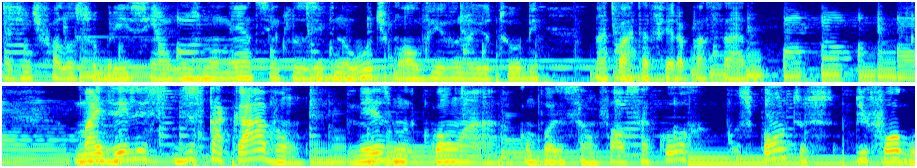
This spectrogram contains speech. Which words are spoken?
A gente falou sobre isso em alguns momentos, inclusive no último ao vivo no YouTube, na quarta-feira passada. Mas eles destacavam, mesmo com a composição falsa cor, os pontos de fogo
